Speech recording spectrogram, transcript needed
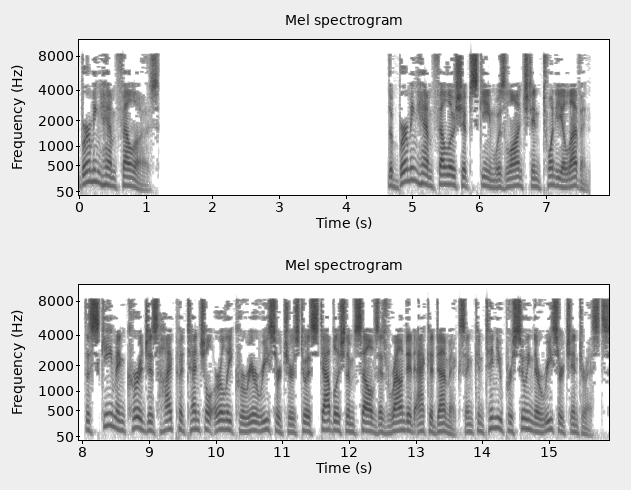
Birmingham Fellows The Birmingham Fellowship Scheme was launched in 2011. The scheme encourages high-potential early career researchers to establish themselves as rounded academics and continue pursuing their research interests.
